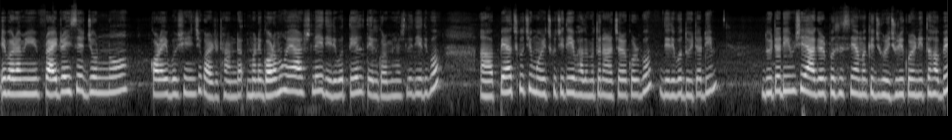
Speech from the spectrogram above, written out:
এবার আমি ফ্রাইড রাইসের জন্য কড়াই বসিয়ে নিচ্ছি কড়াইটা ঠান্ডা মানে গরম হয়ে আসলেই দিয়ে দিব তেল তেল গরম হয়ে আসলে দিয়ে দিব পেঁয়াজ কুচি, মরিচ কুচি দিয়ে ভালো মতো নাড়াচাড়া করব, দিয়ে দিব দুইটা ডিম দুইটা ডিম সেই আগের প্রসেসে আমাকে ঝুড়ি ঝুড়ি করে নিতে হবে,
